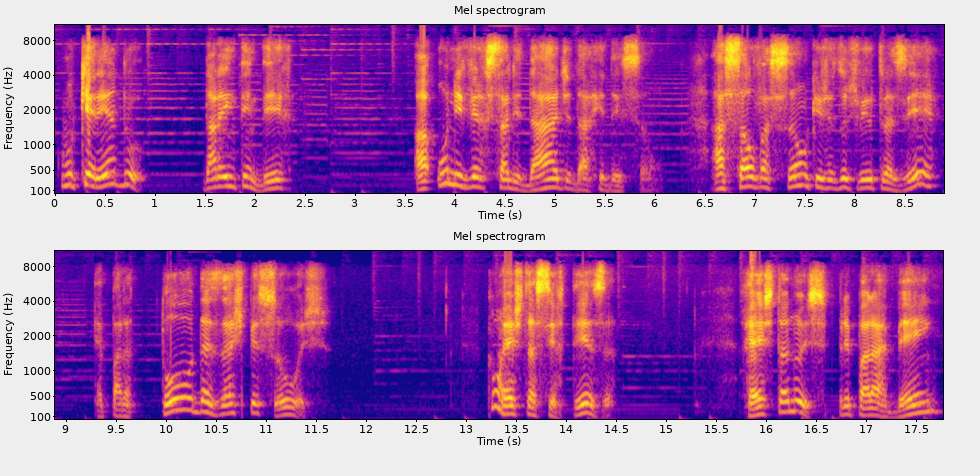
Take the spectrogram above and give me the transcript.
como querendo dar a entender a universalidade da redenção. A salvação que Jesus veio trazer é para todas as pessoas. Com esta certeza, resta-nos preparar bem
